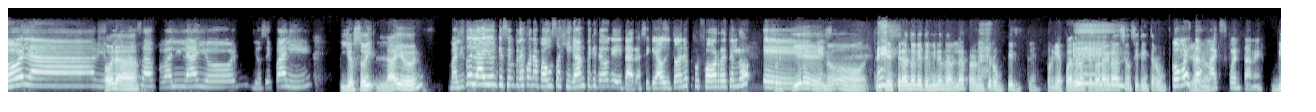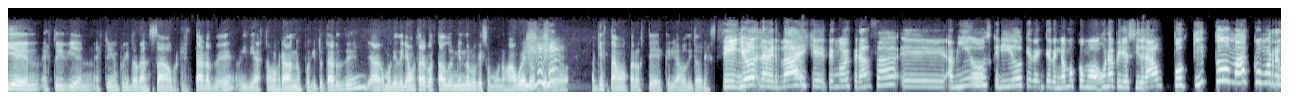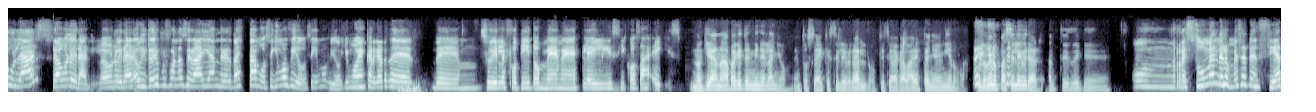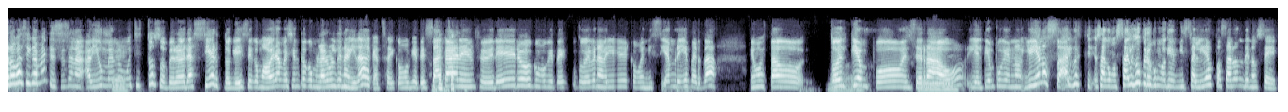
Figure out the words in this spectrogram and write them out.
Hola, bienvenidos Hola. a Pali Lion. Yo soy Pali. Y yo soy Lion. Maldito Lion que siempre deja una pausa gigante que tengo que editar. Así que auditores, por favor, rétenlo. ¿Por Eh, qué? eso. No, te estoy esperando que termines de hablar para no interrumpirte. Porque después durante toda la grabación sí te interrumpo. ¿Cómo estás, Claro. Max? Cuéntame. Bien, estoy bien. Estoy un poquito cansado porque es tarde. Hoy día estamos grabando un poquito tarde. Ya como que deberíamos estar acostados durmiendo porque somos unos abuelos. Pero aquí estamos para ustedes, queridos auditores. Sí, yo la verdad es que tengo esperanza, eh, amigos, queridos, que, te- que tengamos como una periodicidad un poquito más como regular. Lo vamos a lograr, lo vamos a lograr. Auditores, por favor, no se vayan, de verdad estamos, seguimos vivos, seguimos vivos. Yo me voy a encargar de, de mm, subirle fotitos, memes, playlists y cosas X. No queda nada para que termine el año. Entonces hay que celebrarlo, que se va a acabar este año de mierda. Por lo menos para celebrar, antes de que... Un resumen de los meses de encierro, básicamente. Sí, suena- había un meme Sí. muy chistoso, pero era cierto, que dice como ahora me siento como el árbol de Navidad, ¿cachai? Como que te sacan en febrero, como que te, te vuelven a abrir como en diciembre, y es verdad. Hemos estado todo el tiempo encerrado y el tiempo que no, yo ya no salgo, o sea, como salgo, pero como que mis salidas pasaron de, no sé,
